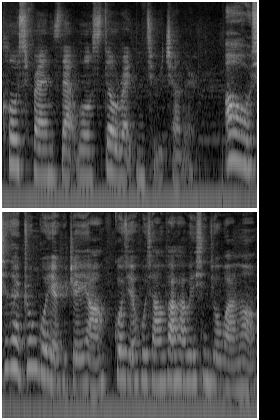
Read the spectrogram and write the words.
close friends that will still write them to each other. 哦，现在中国也是这样，过节互相发发微信就完了。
